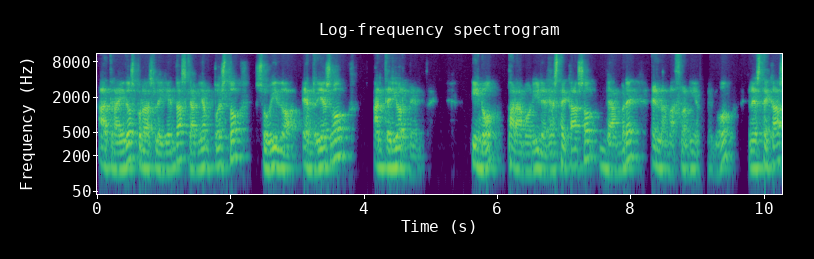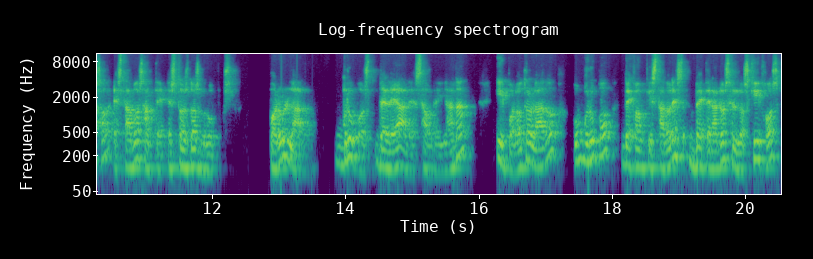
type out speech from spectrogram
atraídos por las leyendas que habían puesto su vida en riesgo anteriormente y no para morir, en este caso, de hambre en la Amazonía. ¿no? En este caso, estamos ante estos dos grupos. Por un lado, grupos de leales a Orellana y por otro lado, un grupo de conquistadores veteranos en los Quijos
